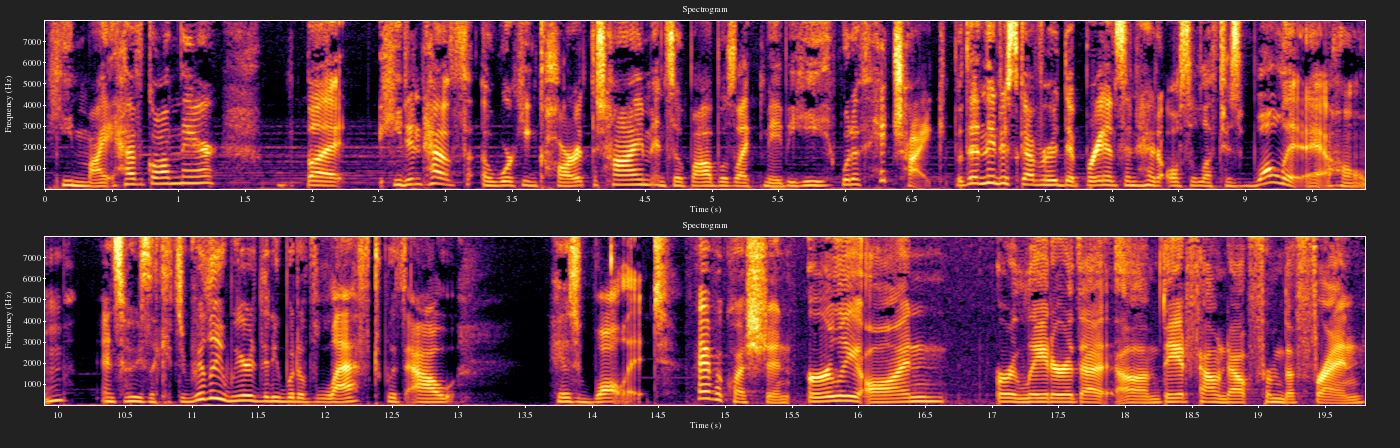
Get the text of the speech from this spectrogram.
he might have gone there, but he didn't have a working car at the time, and so Bob was like, maybe he would have hitchhiked. But then they discovered that Branson had also left his wallet at home, and so he's like, it's really weird that he would have left without his wallet. I have a question. Early on or later, that um, they had found out from the friend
